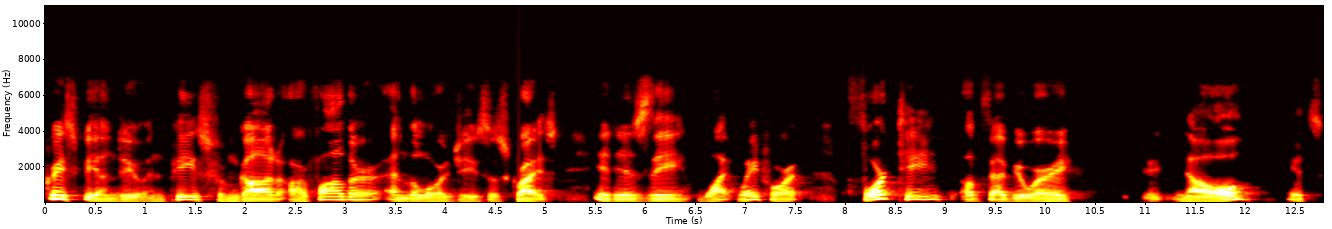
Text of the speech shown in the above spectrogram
Grace be unto you and peace from God our Father and the Lord Jesus Christ. It is the, wait for it, 14th of February. No, it's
